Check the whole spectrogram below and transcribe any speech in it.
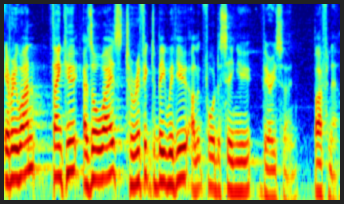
Everyone, thank you. As always, terrific to be with you. I look forward to seeing you very soon. Bye for now.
